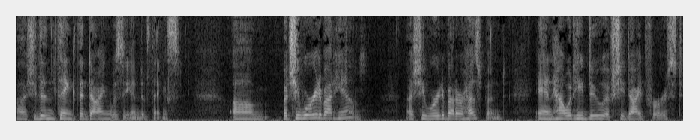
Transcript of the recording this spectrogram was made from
Uh, she didn't think that dying was the end of things, um, but she worried about him. Uh, she worried about her husband and how would he do if she died first.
